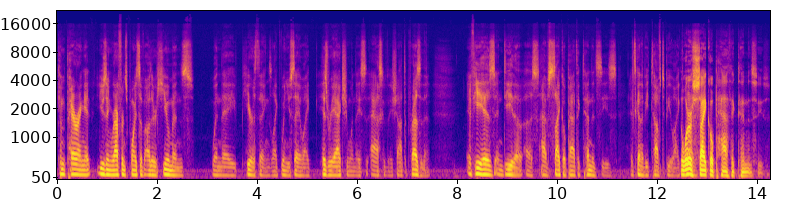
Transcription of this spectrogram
comparing it using reference points of other humans when they hear things. Like when you say, like, his reaction when they ask if they shot the president. If he is indeed a, a have psychopathic tendencies, it's going to be tough to be like. What are oh. psychopathic tendencies?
